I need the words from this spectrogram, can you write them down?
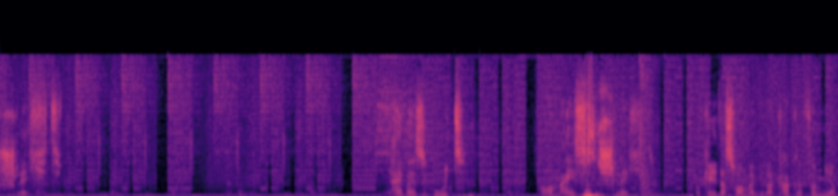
schlecht? Teilweise gut, aber meistens schlecht. Okay, das war mal wieder Kacke von mir.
